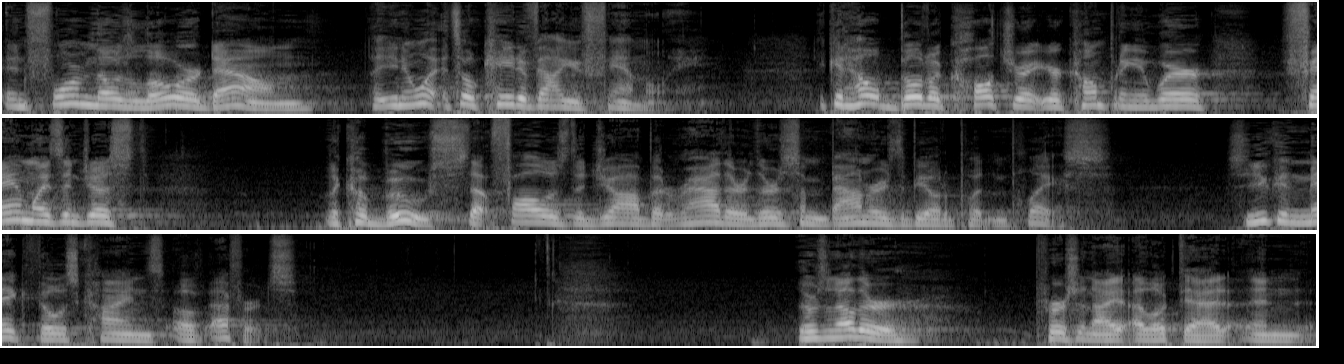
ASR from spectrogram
inform those lower down that, you know what? It's okay to value family. It can help build a culture at your company where family isn't just the caboose that follows the job, but rather there's some boundaries to be able to put in place. So you can make those kinds of efforts. There's another person I, I, looked at, and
